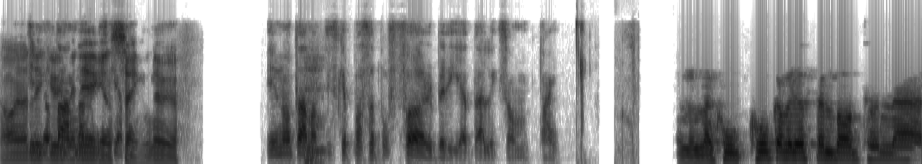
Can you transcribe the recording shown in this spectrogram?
Ja, jag ligger i min egen ska- säng nu. Är det något annat ni ska passa på att förbereda liksom? Tank- Ja, Men man ko- kokar väl upp en badtunna,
